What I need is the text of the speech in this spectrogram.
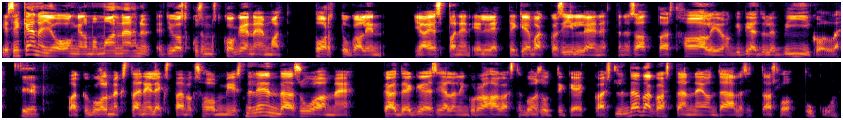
Ja sekään ei ole ongelma. Mä oon nähnyt, että jotkut semmoista kokeneemmat Portugalin ja Espanjan elille tekee vaikka silleen, että ne saattaa sitten haali johonkin tietylle viikolle, Jep. vaikka kolmeksi tai neljäksi päiväksi hommia, sitten ne lentää Suomeen, käy tekee siellä niinku rahakasta konsulttikeikkaa, sitten lentää takaisin tänne ja on täällä sitten taas loppukuun.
